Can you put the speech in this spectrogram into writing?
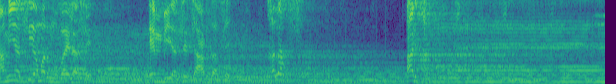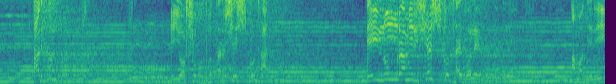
আমি আছি, আমার মোবাইল আছে। এমবি আছে, চার্জ আছে। খালাস। আর কি? আর কি এই অসভ্যতার শেষ কোথায়? এই নোংরামির শেষ কোথায় বলেন? আমাদের এই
